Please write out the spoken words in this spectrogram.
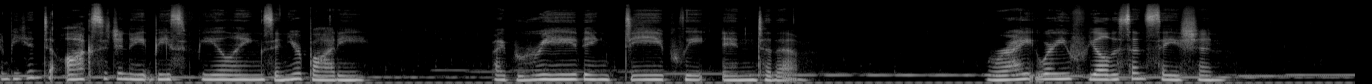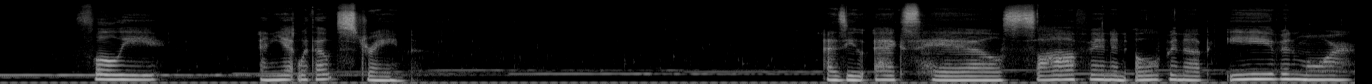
And begin to oxygenate these feelings in your body by breathing deeply into them, right where you feel the sensation, fully and yet without strain. As you exhale, soften and open up even more.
